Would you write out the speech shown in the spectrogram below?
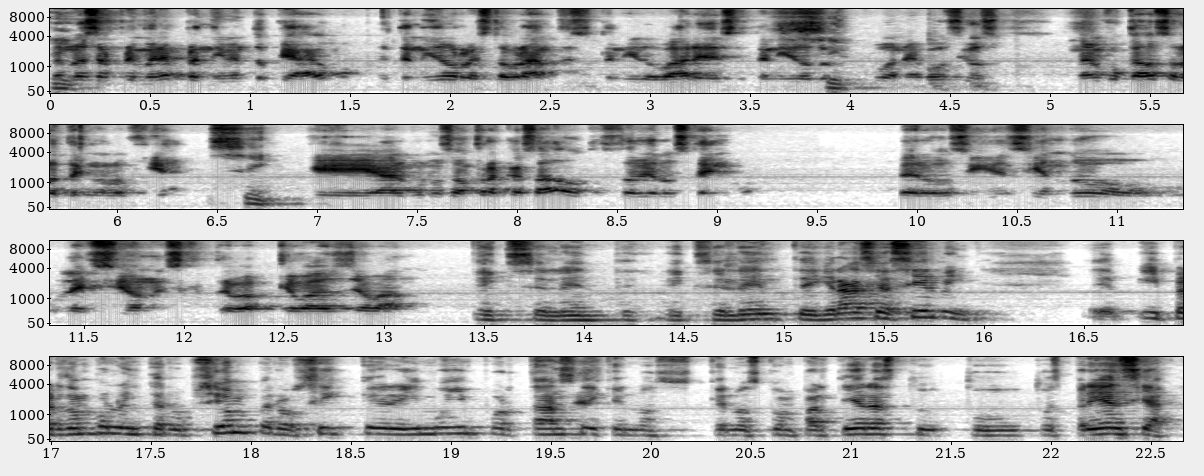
no es el primer emprendimiento que hago. He tenido restaurantes, he tenido bares, he tenido otro tipo de negocios no enfocados a la tecnología. Sí. Que algunos han fracasado, otros todavía los tengo. Pero siguen siendo lecciones que, te que vas llevando. Excelente, excelente. Gracias, Irving. Eh, y perdón por la interrupción, pero sí creí muy importante que nos, que nos compartieras tu, tu, tu, experiencia.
